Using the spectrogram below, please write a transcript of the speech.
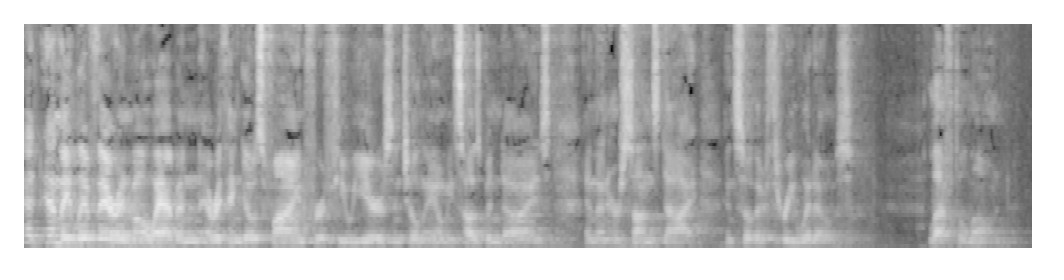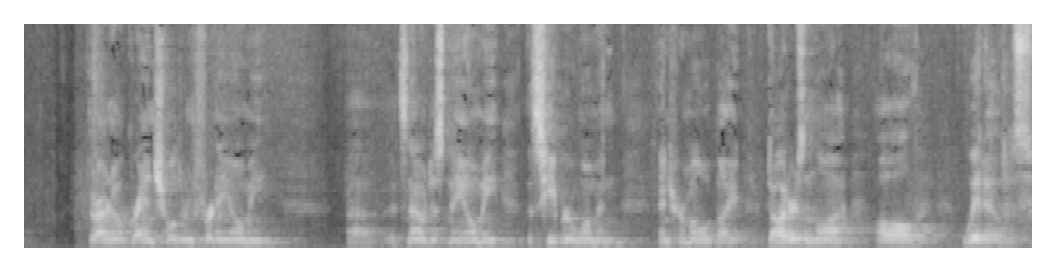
And, and, they live there in Moab, and everything goes fine for a few years until Naomi's husband dies, and then her sons die. And so there are three widows left alone. There are no grandchildren for Naomi. Uh, it's now just Naomi, this Hebrew woman, and her Moabite daughters in law, all widows.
